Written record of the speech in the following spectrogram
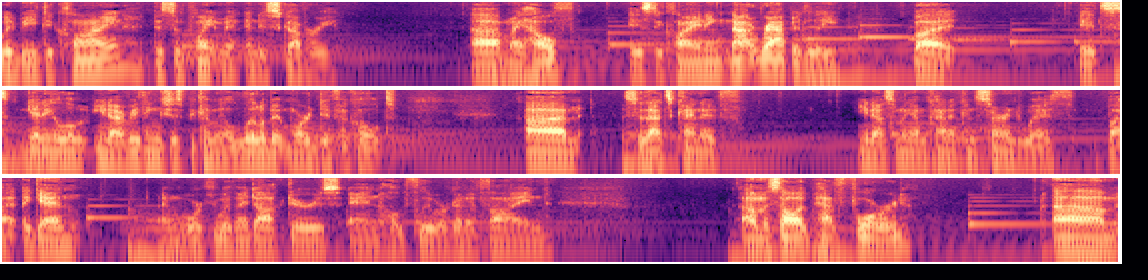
would be decline, disappointment, and discovery. Uh, my health is declining, not rapidly, but it's getting a little, you know, everything's just becoming a little bit more difficult. Um, so that's kind of, you know, something I'm kind of concerned with. But again, I'm working with my doctors, and hopefully, we're going to find um, a solid path forward um,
